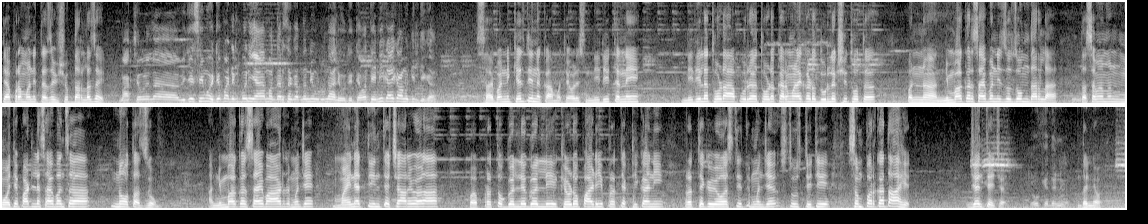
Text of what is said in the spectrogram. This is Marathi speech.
त्याप्रमाणे त्याचा हिशोब धरला जाईल. मागच्या वेळेला विजयसिंह मोहिते पाटील पण या मतदारसंघातून निवडून आले होते. तेव्हा त्यांनी काय कामं केली का? साहेबांनी केली ती ना कामं. त्यावेळेस निधी त्यांनी निधीला थोडं अपुरं थोडं करमाळ्याकडं दुर्लक्षित होतं. पण निंबाळकर साहेबांनी जो जोम धरला तसं मोहिते पाटले साहेबांचा नव्हताच जोम आणि निंबाळकर साहेब आड म्हणजे महिन्यात तीन ते चार वेळा प प्रत्येक गल्ली गल्ली खेडोपाडी प्रत्येक ठिकाणी प्रत्येक व्यवस्थित म्हणजे सुस्थिती संपर्कात आहेत. जनतेच्या. ओके धन्यवाद. धन्यवाद.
